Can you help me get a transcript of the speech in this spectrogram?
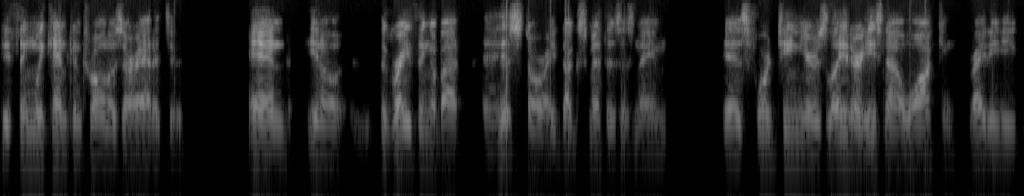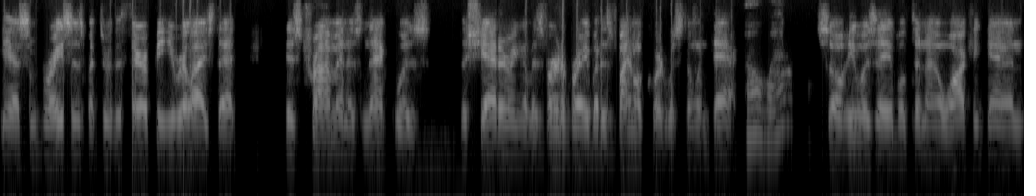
The thing we can control is our attitude. And, you know, the great thing about his story, Doug Smith is his name, is 14 years later, he's now walking, right? He, he has some braces, but through the therapy, he realized that his trauma in his neck was the shattering of his vertebrae, but his spinal cord was still intact. Oh, wow. So he was able to now walk again.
